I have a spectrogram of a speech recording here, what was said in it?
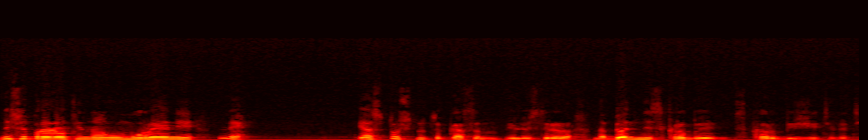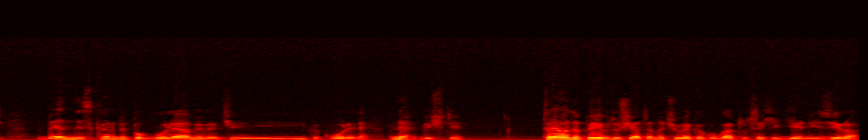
не се правете на уморени. Не. И аз точно така съм иллюстрирал на бедни скърби, скърби жителите. Бедни скърби, пък голями вече и какво ли не. Не, вижте. Трябва да пее в душата на човека, когато се хигиенизира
